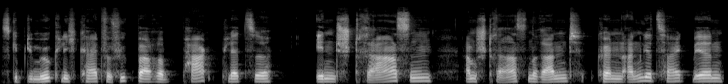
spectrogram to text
Es gibt die Möglichkeit, verfügbare Parkplätze in Straßen am Straßenrand können angezeigt werden.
